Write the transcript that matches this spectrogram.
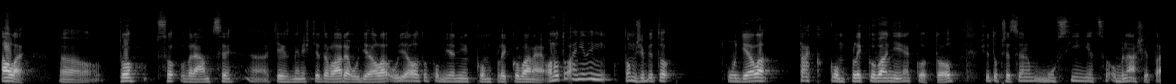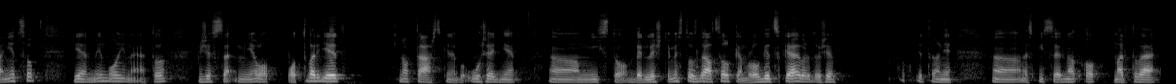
Ale to, co v rámci těch změn ještě ta vláda udělala, udělala to poměrně komplikované. Ono to ani není o tom, že by to udělala tak komplikovaně jako to, že to přece jenom musí něco obnášet. A něco je mimo jiné to, že se mělo potvrdit notářsky nebo úředně místo bydliště. Mně to zdá celkem logické, protože pochopitelně eh, nesmí se jednat o mrtvé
